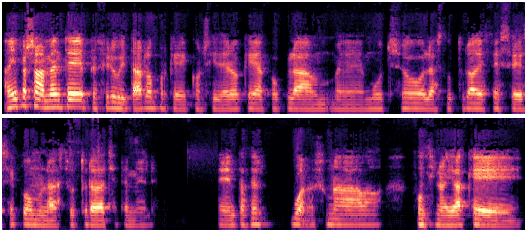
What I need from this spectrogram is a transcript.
A mí personalmente prefiero evitarlo porque considero que acopla eh, mucho la estructura de CSS con la estructura de HTML. Entonces, bueno, es una funcionalidad que,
